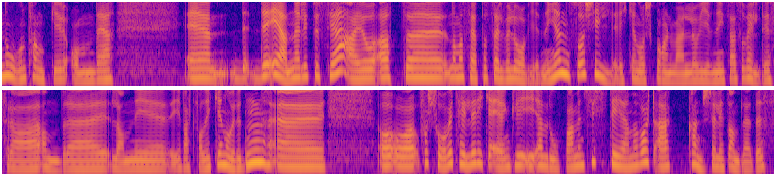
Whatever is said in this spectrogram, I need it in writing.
noen tanker om det. Eh, Det, ene litt pussige er jo at eh, når man ser på selve lovgivningen, så skiller ikke norsk barnevernlovgivning seg så veldig fra andre land, i, i hvert fall ikke i Norden. Eh, og, og for så vidt heller ikke egentlig i Europa, men systemet vårt er kanskje litt annerledes.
